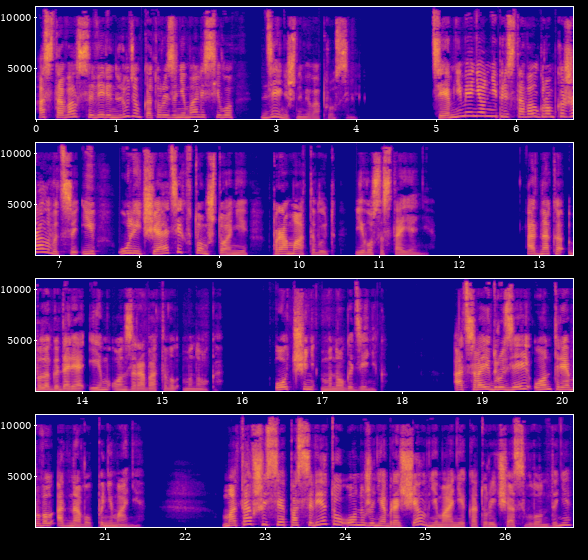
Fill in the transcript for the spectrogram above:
оставался верен людям, которые занимались его денежными вопросами. Тем не менее он не переставал громко жаловаться и уличать их в том, что они проматывают его состояние. Однако благодаря им он зарабатывал много. Очень много денег. От своих друзей он требовал одного — понимания. Мотавшийся по свету, он уже не обращал внимания, который час в Лондоне,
